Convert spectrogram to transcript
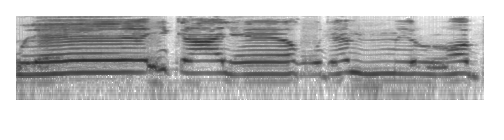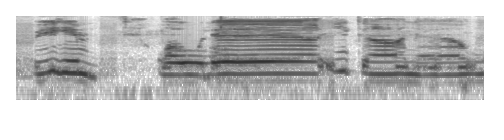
أولئك على هدى من ربهم وأولئك على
